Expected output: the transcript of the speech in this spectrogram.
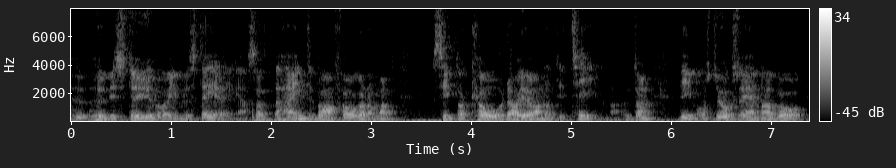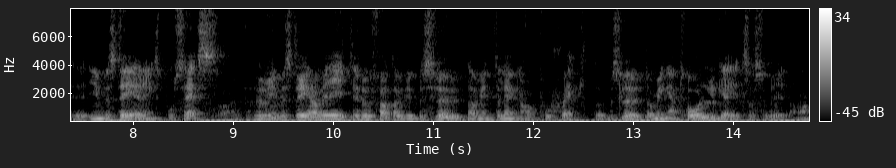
hur, hur vi styr våra investeringar. Så att det här är inte bara en fråga om att sitta och koda och göra något i team. Utan vi måste ju också ändra vår eh, investeringsprocess. Hur investerar vi i IT? Hur fattar vi beslut när vi inte längre har projekt och beslut om inga tollgates och så vidare.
